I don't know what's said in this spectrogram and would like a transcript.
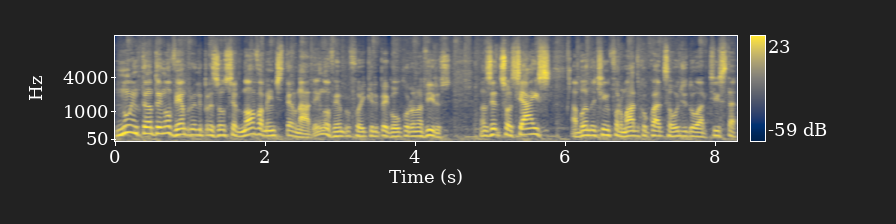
No entanto, em novembro ele precisou ser novamente internado. Em novembro foi que ele pegou o coronavírus. Nas redes sociais, a banda tinha informado que o quadro de saúde do artista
